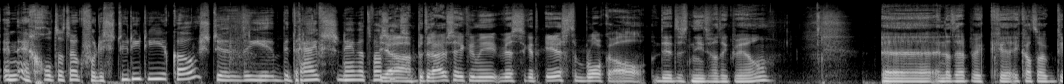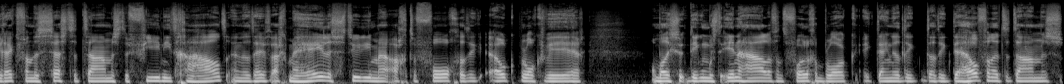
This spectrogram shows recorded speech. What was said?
En, en gold dat ook voor de studie die je koos? De, de bedrijfs... Nee, wat was ja, het? bedrijfseconomie wist ik het eerste blok al, dit is niet wat ik wil. Eh, en dat heb ik, eh, ik had ook direct van de zesde tamens de vier niet gehaald. En dat heeft eigenlijk mijn hele studie mij achtervolgd. Dat ik elk blok weer, omdat ik dingen moest inhalen van het vorige blok. Ik denk dat ik, dat ik de helft van de tentamens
